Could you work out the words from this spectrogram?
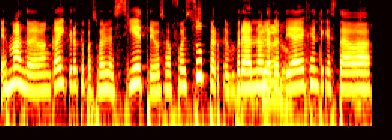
es más, lo de Bancay creo que pasó a las 7, o sea, fue súper temprano la cantidad de gente que estaba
